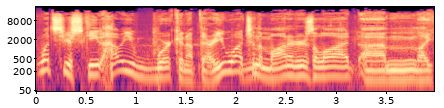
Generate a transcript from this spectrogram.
what's your scheme? How are you working? Working up there? Are you watching the monitors a lot? Um, like,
